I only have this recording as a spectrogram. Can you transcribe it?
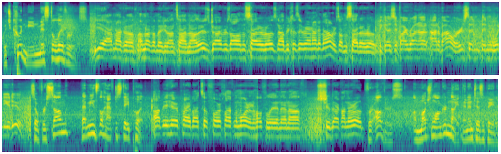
which could mean missed deliveries. Yeah, I'm not gonna, I'm not gonna make it on time now. There's drivers all on the side of the roads now because they ran out of hours on the side of the road. Because if I run out, out of hours, then then what do you do? So for some, that means they'll have to stay put. I'll be here probably about till four o'clock in the morning, hopefully, and then I'll shoot back on the road. For others, a much longer night than anticipated.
